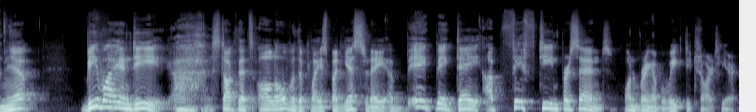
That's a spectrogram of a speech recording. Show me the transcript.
yep. BYND, ah, stock that's all over the place, but yesterday a big, big day, up 15%. I want to bring up a weekly chart here.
